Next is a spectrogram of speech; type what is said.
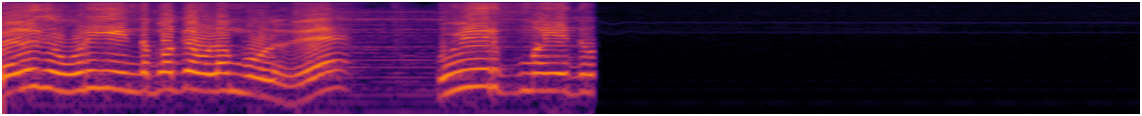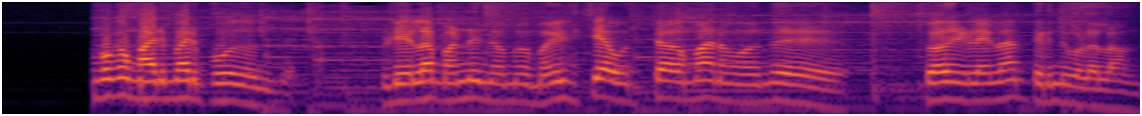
மெழுகு உருகி இந்த பக்கம் விழும் பொழுது புவியீர்ப்பு மையத்தின் பக்கம் மாறி மாறி போகுது வந்து. இப்படியெல்லாம் பண்ணி நம்ம மகிழ்ச்சியாக உற்சாகமாக நம்ம வந்து சோதனைகளை எல்லாம் தெரிந்து கொள்ளலாம்.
